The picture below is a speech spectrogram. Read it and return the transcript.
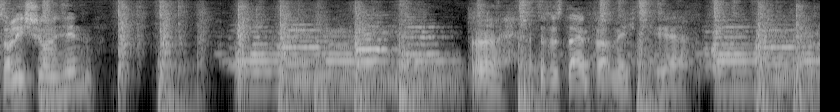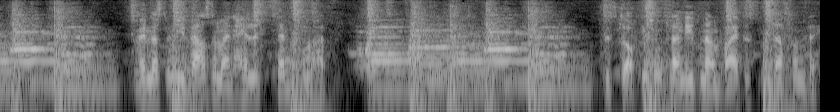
soll ich schon hin? Ah, Es ist einfach nicht fair. Wenn das Universum ein helles Zentrum hat, bist du auf diesem Planeten am weitesten davon weg.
